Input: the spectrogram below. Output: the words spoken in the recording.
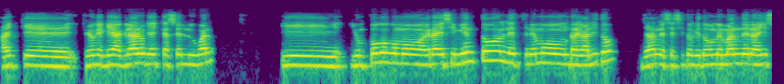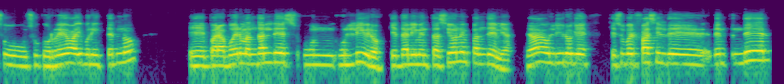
hay que, creo que queda claro que hay que hacerlo igual y, un poco como agradecimiento les tenemos un regalito. Ya necesito que todos me manden ahí su, su correo ahí por interno eh, para poder mandarles un, un, libro que es de alimentación en pandemia. Ya un libro que, que es súper fácil de, de, entender.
